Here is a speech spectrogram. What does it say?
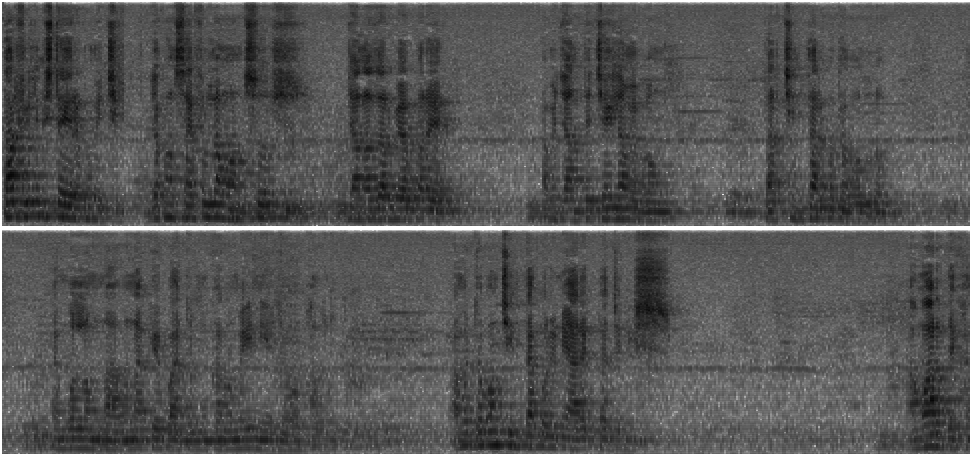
তার ফিলিংসটা এরকমই ছিল। যখন সাইফুল্লাহ মনসুর জানাজার ব্যাপারে আমি জানতে চাইলাম এবং তার চিন্তার কথা বলল। আমি বললাম, না, ওনাকে বায়তুল মুখারমেই নিয়ে যাওয়া ভালো। আমি তখন চিন্তা করিনি আরেকটা জিনিস। আমার দেখা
